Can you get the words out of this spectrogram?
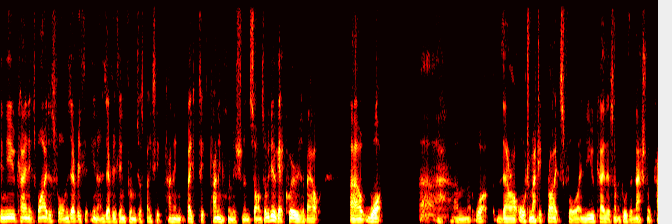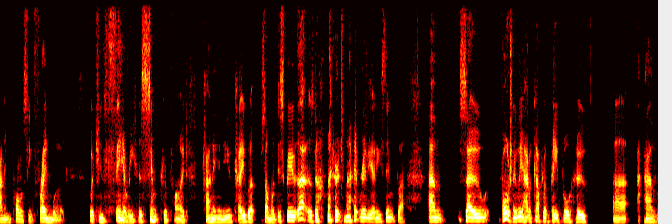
in the UK in its widest form is everything, you know, is everything from just basic planning, basic planning permission and so on. So we do get queries about uh, what uh, um, what there are automatic rights for. In the UK, there's something called the National Planning Policy Framework, which in theory has simplified planning in the UK, but some would dispute that as to whether it's made it really any simpler. Um, so fortunately, we have a couple of people who uh, have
